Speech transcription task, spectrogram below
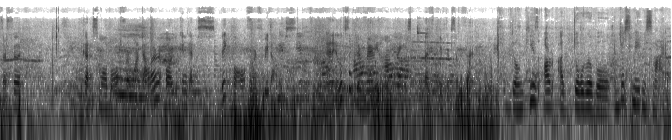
That's their food. You got a small bowl for one dollar, or you can get a big bowl for three dollars. And it looks like they're very hungry. Let's give them some food. The donkeys are adorable and just made me smile.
